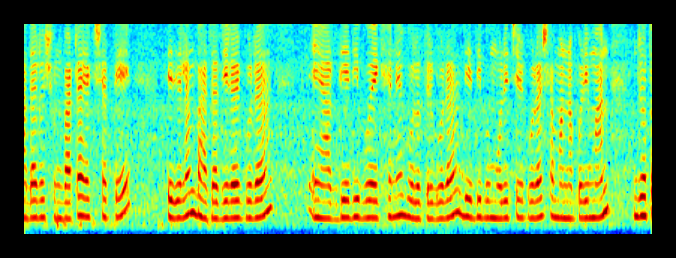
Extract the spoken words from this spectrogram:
আদা, রসুন বাটা একসাথে দিয়ে দিলাম, ভাজা জিরার গুঁড়া। আর দিয়ে দিব এখানে হলুদের গুঁড়া, দিয়ে দিব মরিচের গুঁড়া, সামান্য পরিমাণ। যত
